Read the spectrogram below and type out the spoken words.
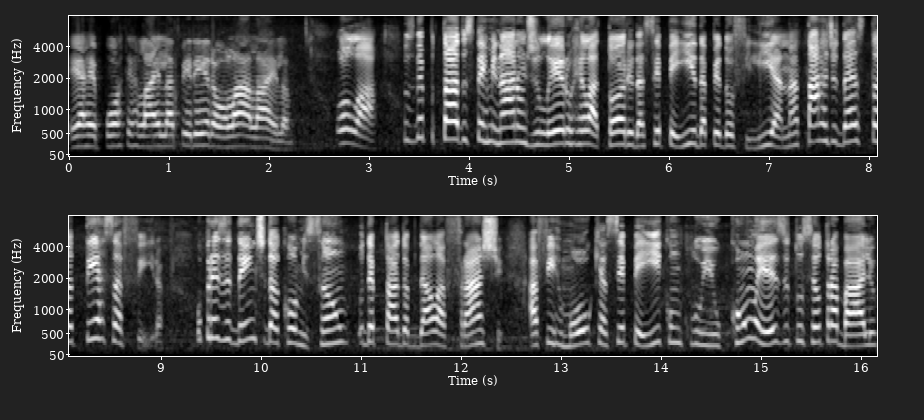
é a repórter Laila Pereira. Olá, Laila. Olá! Os deputados terminaram de ler o relatório da CPI da pedofilia na tarde desta terça-feira. O presidente da comissão, o deputado Abdala Frache, afirmou que a CPI concluiu com êxito seu trabalho,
